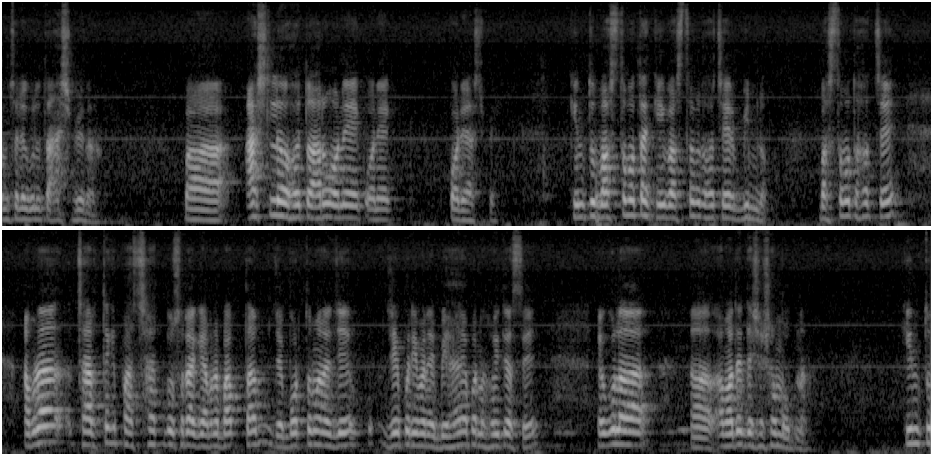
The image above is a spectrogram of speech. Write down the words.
অঞ্চলে এগুলোতে আসবে না। বা আসলেও হয়তো আরও অনেক অনেক পরে আসবে। কিন্তু বাস্তবতা কি? বাস্তবতা হচ্ছে এর ভিন্ন। বাস্তবতা হচ্ছে আমরা চার থেকে পাঁচ, সাত বছর আগে আমরা ভাবতাম যে বর্তমানে যে যে পরিমাণে বেহায়াপনা হইতেছে, এগুলা আমাদের দেশে সম্ভব না। কিন্তু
